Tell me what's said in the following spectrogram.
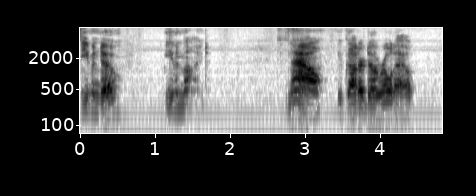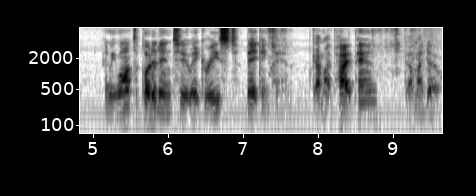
Even dough, even mind. Now we've got our dough rolled out and we want to put it into a greased baking pan. Got my pie pan, got my dough.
